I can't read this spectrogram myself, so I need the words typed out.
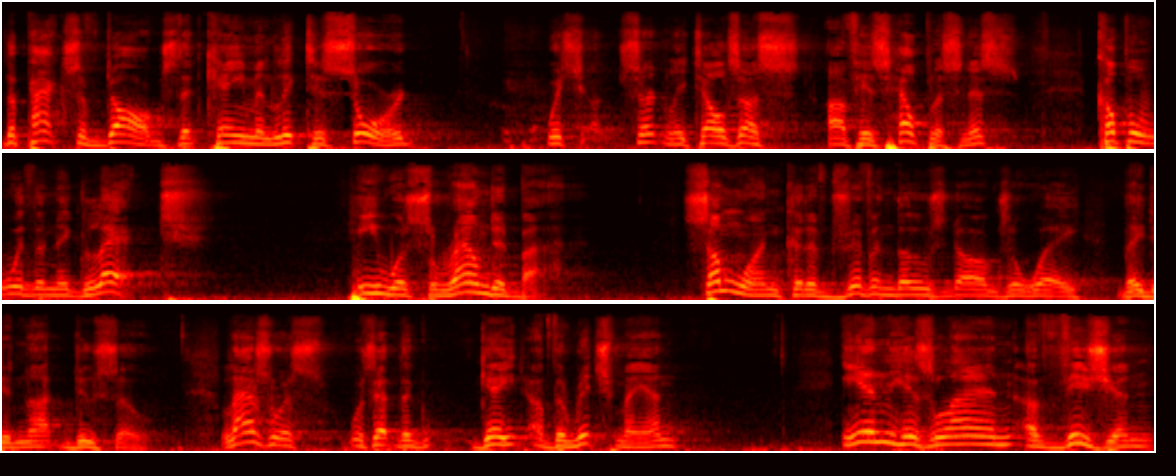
The packs of dogs that came and licked his sword, which certainly tells us of his helplessness, coupled with the neglect he was surrounded by. Someone could have driven those dogs away. They did not do so. Lazarus was at the gate of the rich man in his line of vision,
